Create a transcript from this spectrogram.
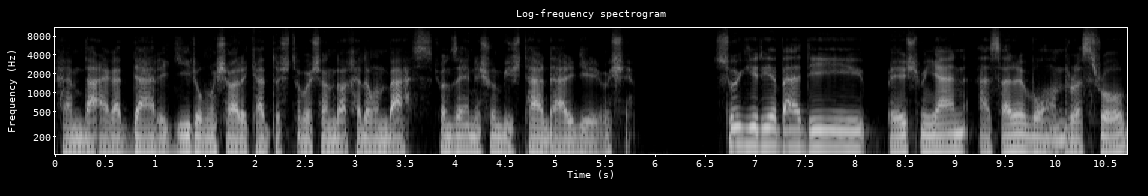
هم در حقیقت درگیر و مشارکت داشته باشن داخل اون بحث چون ذهنشون بیشتر درگیر بشه سوگیری بعدی بهش میگن اثر ووندرسروف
